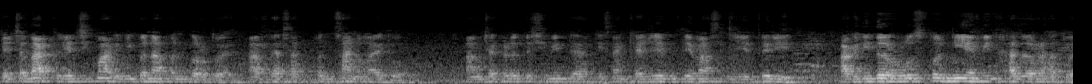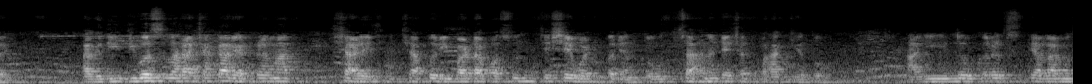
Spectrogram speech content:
त्याच्या दाखल्याची मागणी पण आपण करतोय. अभ्यासात पण चांगला आहे तो. आमच्याकडे तशी विद्यार्थी संख्या जेमतेम असली तरी अगदी दररोज तो नियमित हजर राहतोय. अगदी दिवसभराच्या कार्यक्रमात शाळेच्या परिपाठापासून ते शेवटपर्यंत तो उत्साहानं त्याच्यात भाग घेतो. आणि लवकरच त्याला मग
